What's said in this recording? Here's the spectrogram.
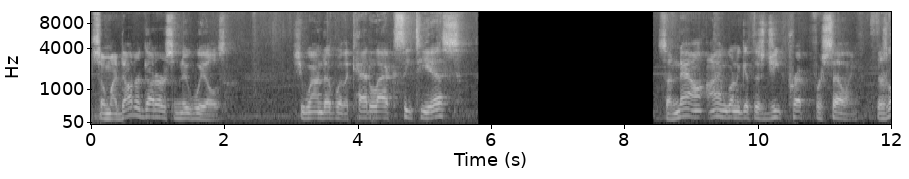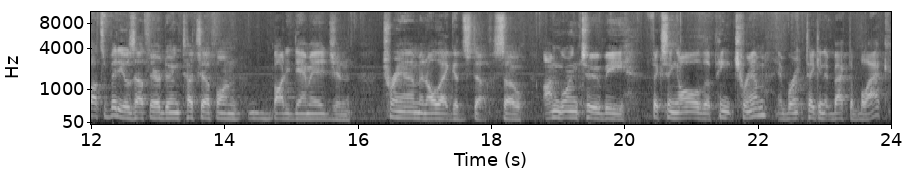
So my daughter got her some new wheels. She wound up with a Cadillac CTS. So now I am going to get this Jeep prepped for selling. There's lots of videos out there doing touch up on body damage and trim and all that good stuff. So I'm going to be fixing all the pink trim and bring, taking it back to black.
